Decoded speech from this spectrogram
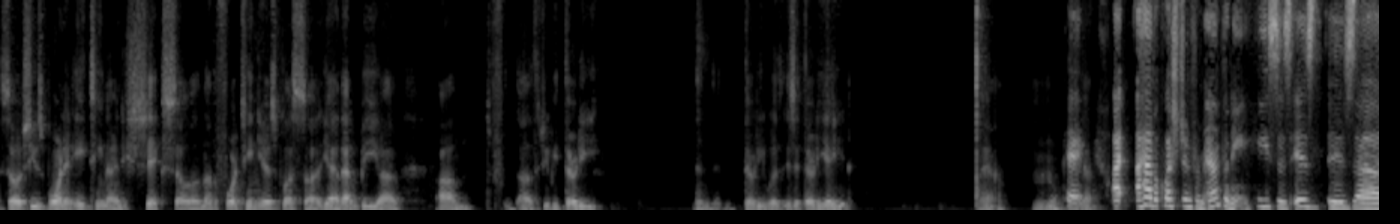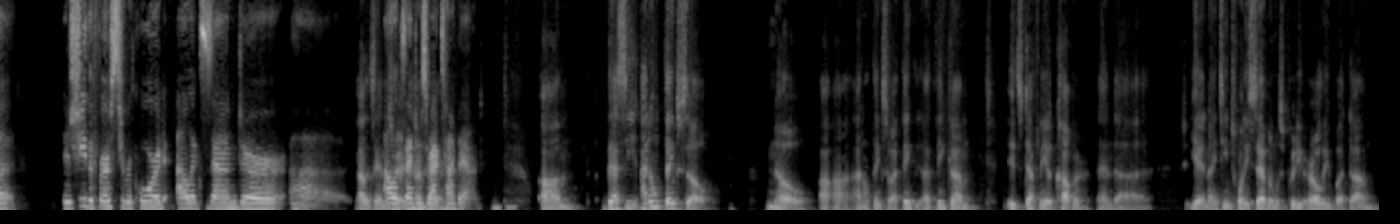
so if she was born in 1896, so another 14 years plus. Uh, yeah, that would be. Uh, um, uh, she'd be 30. And 30 was is it 38? Yeah. Mm-hmm. Okay. Yeah. I, I have a question from Anthony. He says, is, is, uh, is she the first to record Alexander, uh, Alexander's, Alexander's Ragtime, Ragtime Band? Band? Um, Bessie, I don't think so. No, uh-uh, I don't think so. I think, I think um, it's definitely a cover. And uh, yeah, 1927 was pretty early, but um,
